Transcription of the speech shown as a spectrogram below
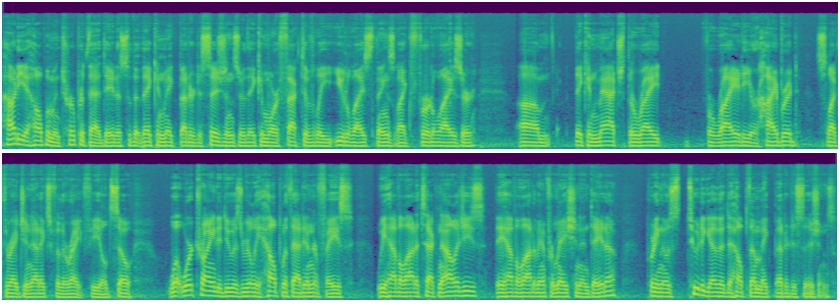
how do you help them interpret that data so that they can make better decisions or they can more effectively utilize things like fertilizer. Um, they can match the right variety or hybrid, select the right genetics for the right field. So, what we're trying to do is really help with that interface. We have a lot of technologies, they have a lot of information and data, putting those two together to help them make better decisions.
